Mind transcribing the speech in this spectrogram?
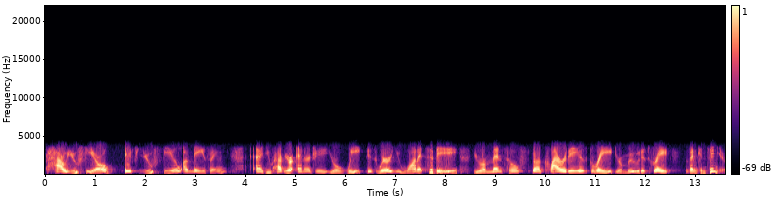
how you feel. If you feel amazing and you have your energy, your weight is where you want it to be, your mental uh, clarity is great, your mood is great, then continue.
